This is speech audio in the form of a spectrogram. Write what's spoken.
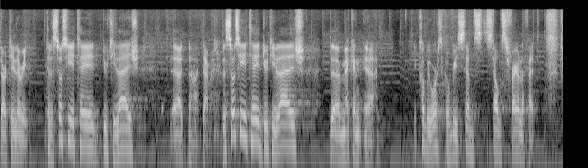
d'Artillerie, to the Société d'Outillage, uh, damn it, the Société d'Outillage de Mécanique, uh, it could be worse, it could be Sebs, Selbst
